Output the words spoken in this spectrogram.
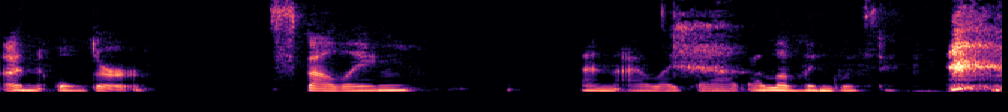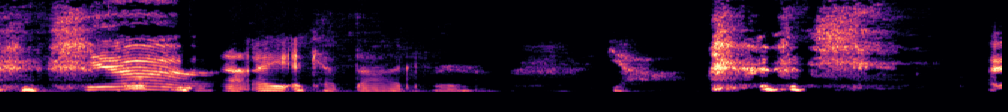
an older spelling and I like that. I love linguistics. Yeah. I, I, kept that for, yeah. I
